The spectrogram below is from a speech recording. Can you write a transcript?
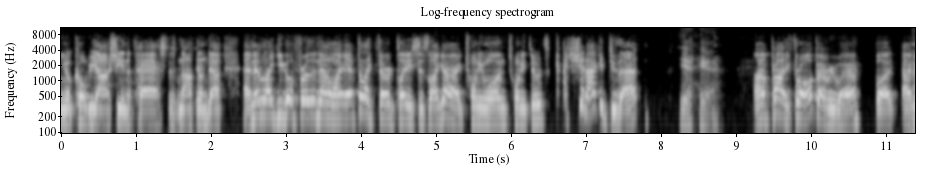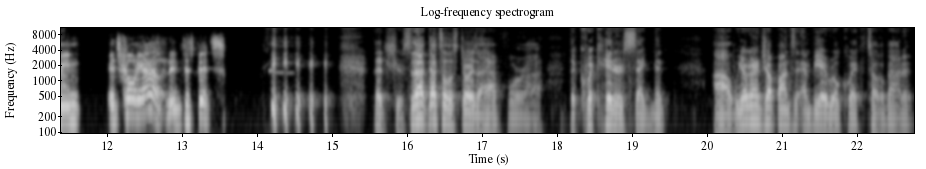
You know, Kobayashi in the past is knocking them down. And then, like, you go further down the line, after like third place, it's like, all right, 21, 22. It's shit, I could do that. Yeah, yeah. I'll probably throw up everywhere, but I No. mean, it's Coney Island. It just fits. That's true. So that that's all the stories I have for uh, the quick hitters segment. Uh, we are going to jump onto the NBA real quick talk about it.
